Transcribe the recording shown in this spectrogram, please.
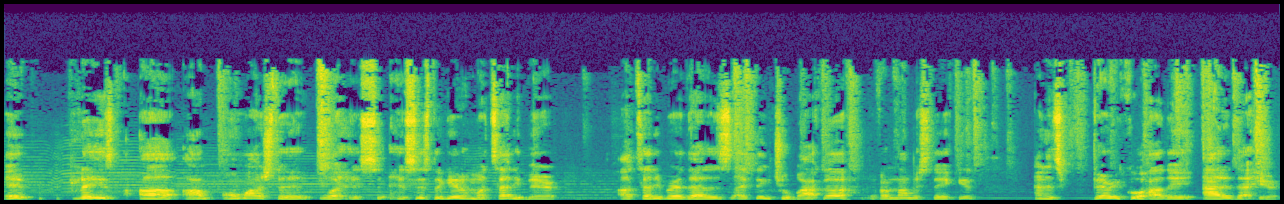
It plays uh, um, homage to what his his sister gave him a teddy bear, a teddy bear that is I think Chewbacca, if I'm not mistaken, and it's very cool how they added that here.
